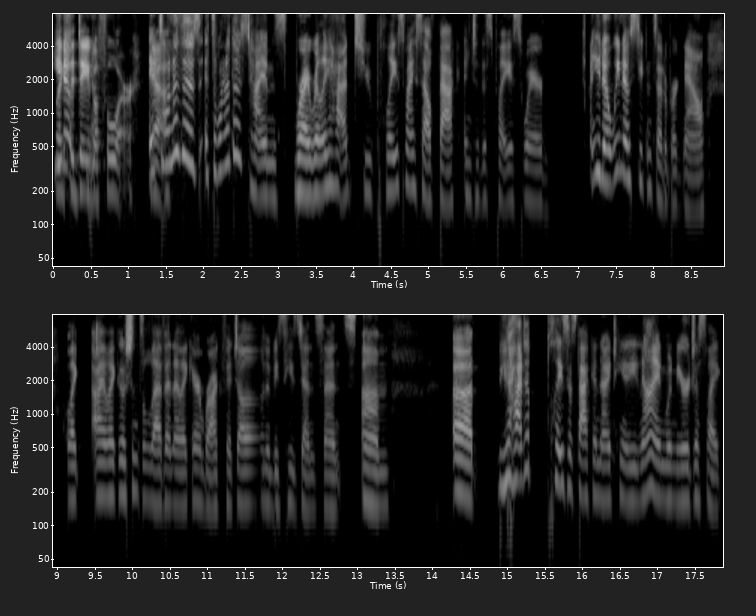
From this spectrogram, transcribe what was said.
You like know, the day before It's Yeah. one of those it's one of those times where I really had to place myself back into this place where you know, we know Steven Soderbergh now. Like I like Ocean's 11, I like Erin Brockovich, all the movies he's done since. Um uh you had to place us back in 1989 when you're just like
